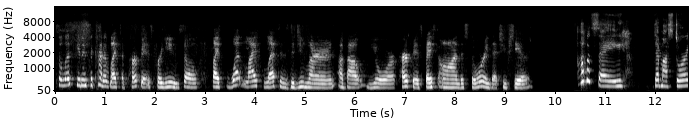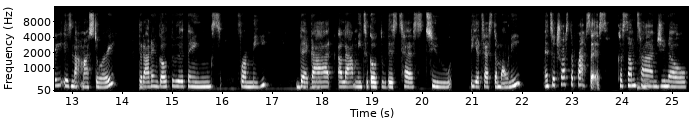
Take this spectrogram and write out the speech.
So let's get into kind of like the purpose for you. So, like, what life lessons did you learn about your purpose based on the story that you've shared? I would say that my story is not my story, that I didn't go through the things for me, that mm-hmm. God allowed me to go through this test to be a testimony and to trust the process. Because mm-hmm. sometimes, mm-hmm. you know,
